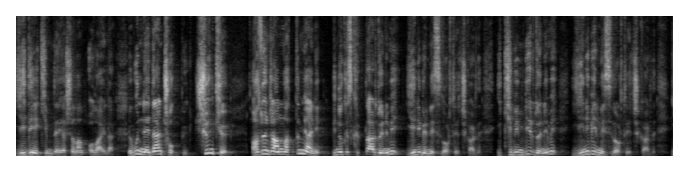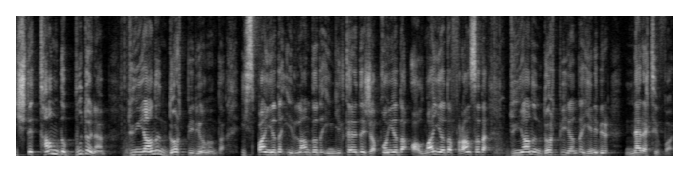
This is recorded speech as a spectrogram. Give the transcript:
7 Ekim'de yaşanan olaylar. Ve bu neden çok büyük? Çünkü az önce anlattım yani 1940'lar dönemi yeni bir nesil ortaya çıkardı. 2001 dönemi yeni bir nesil ortaya çıkardı. İşte tam da bu dönem dünyanın dört bir yanında İspanya'da, İrlanda'da, İngiltere'de, Japonya'da, Almanya'da, Fransa'da dünyanın dört bir yanında yeni bir narratif var.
